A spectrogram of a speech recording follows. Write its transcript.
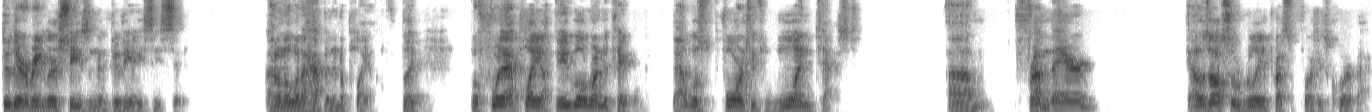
through their regular season and through the ACC. I don't know what'll happen in the playoff, but before that playoff, they will run the table. That was Florida State's one test. Um, from there, I was also really impressed with Florida State's quarterback.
